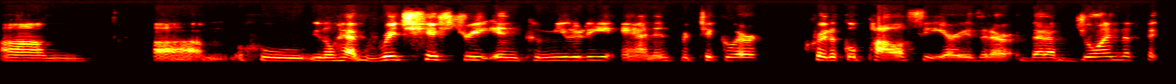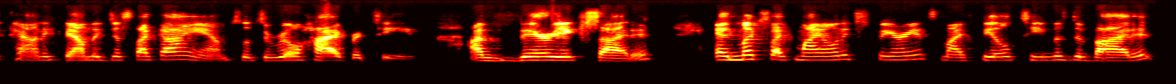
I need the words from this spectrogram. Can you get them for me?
um, um, who you know have rich history in community and in particular critical policy areas that are that have joined the county family just like I am. So it's a real hybrid team. I'm very excited. And much like my own experience, my field team is divided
